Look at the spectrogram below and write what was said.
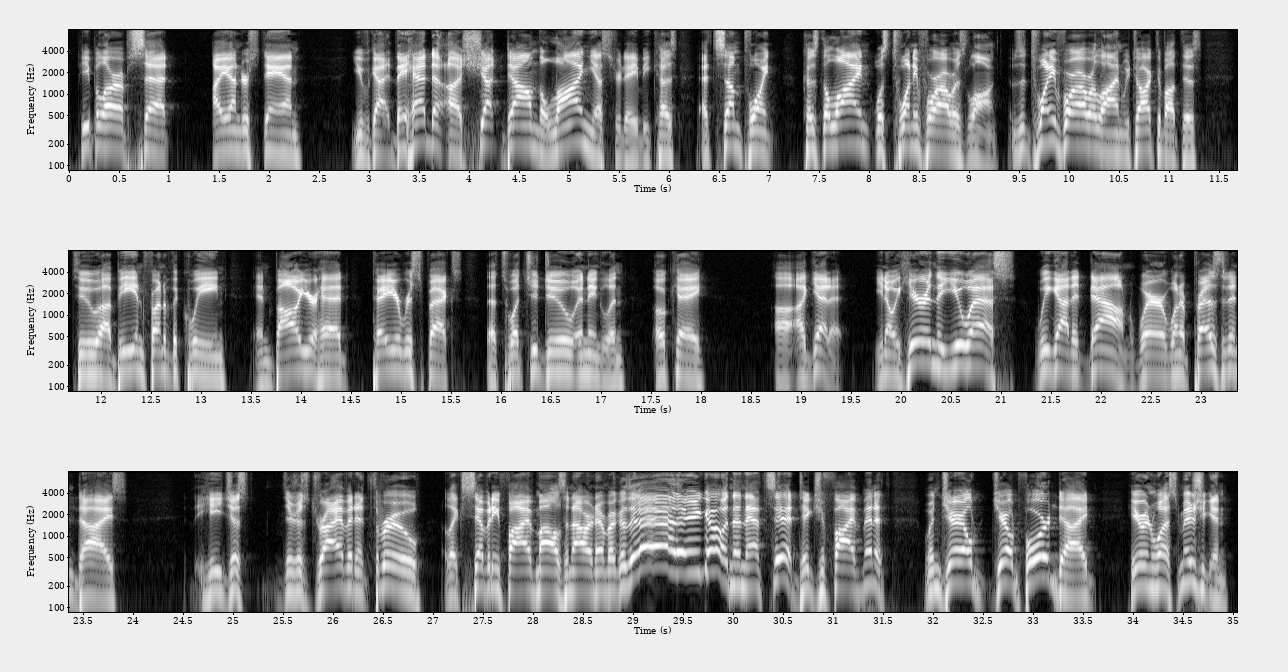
People are upset. I understand. You've got, they had to uh, shut down the line yesterday because at some point, because the line was 24 hours long. It was a 24 hour line. We talked about this to uh, be in front of the Queen and bow your head, pay your respects. That's what you do in England. Okay. Uh, I get it. You know, here in the U.S., we got it down where when a president dies, he just, they're just driving it through like 75 miles an hour and everybody goes, yeah, there you go. And then that's it. it takes you five minutes. When Gerald, Gerald Ford died here in West Michigan,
